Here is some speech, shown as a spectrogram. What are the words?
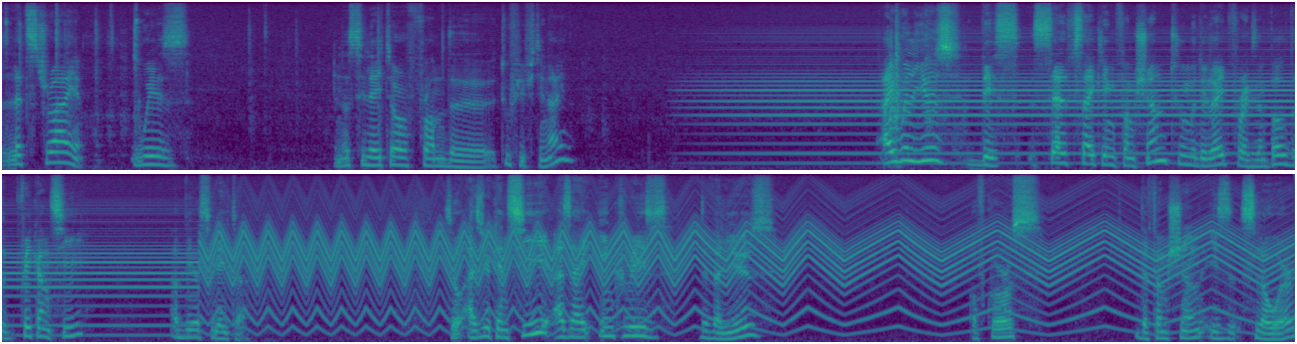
Let's try with an oscillator from the 259. I will use this self-cycling function to modulate, for example, the frequency of the oscillator. So as you can see, as I increase the values, of course, the function is slower,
